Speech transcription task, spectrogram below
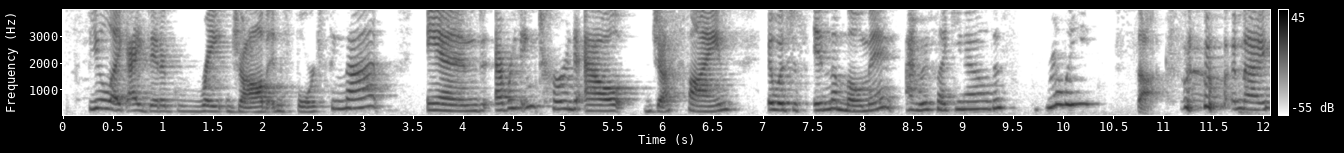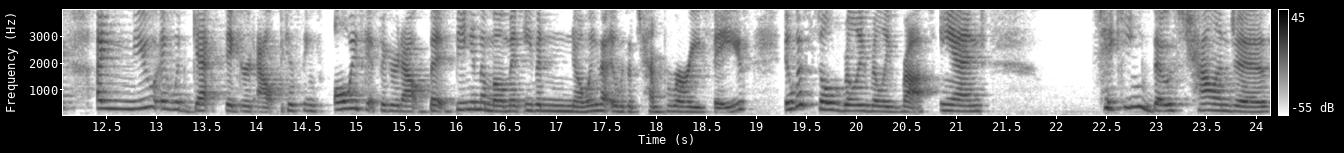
feel like I did a great job enforcing that. And everything turned out just fine. It was just in the moment, I was like, you know, this really sucks. and I I knew it would get figured out because things always get figured out, but being in the moment even knowing that it was a temporary phase, it was still really really rough and taking those challenges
